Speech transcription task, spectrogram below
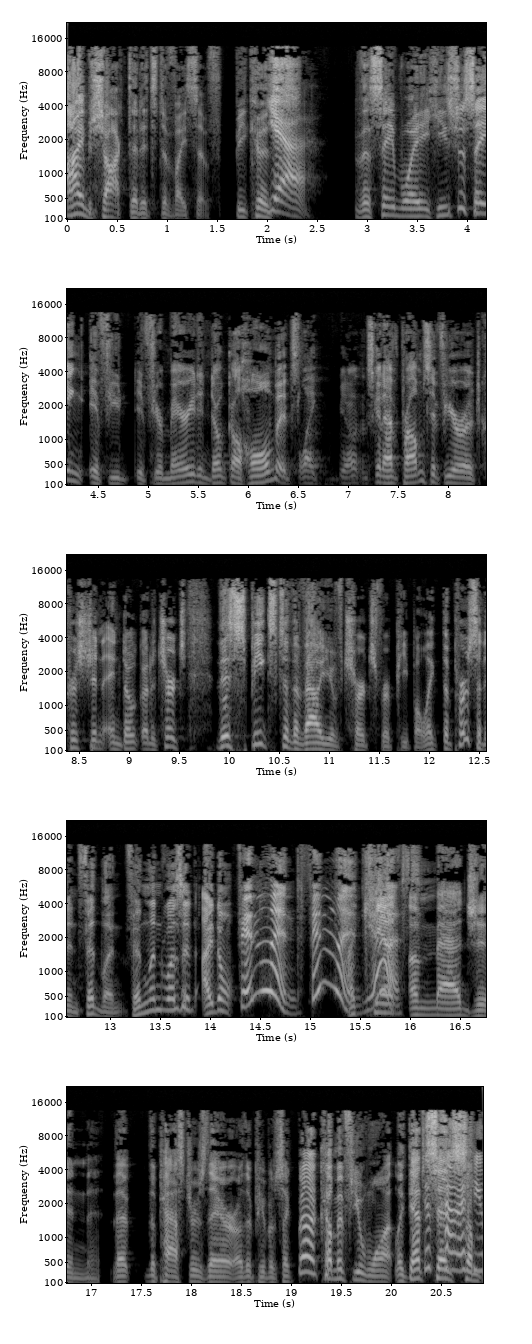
I'm shocked that it's divisive because Yeah, the same way he's just saying if you if you're married and don't go home, it's like you know, it's going to have problems if you're a Christian and don't go to church. This speaks to the value of church for people. Like the person in Finland, Finland was it? I don't. Finland, Finland. I can't yes. imagine that the pastors there or other people are just like, well, come if you want. Like that Just says something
